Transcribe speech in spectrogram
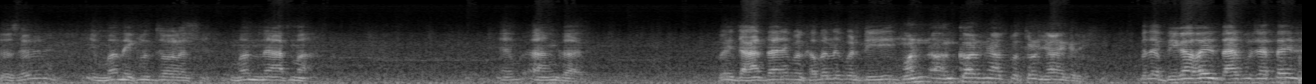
તો એ મન એકલું જ જોવાનું છે. મન ને આત્મા. એમ અહંકાર. કોઈ જાણતા નહીં પણ ખબર નહીં પડતી. મન અહંકાર ને આત્મા ત્રણ જાણે કરે બધા ભેગા હોય ને તાર પુરુષાર્થ થાય ને.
